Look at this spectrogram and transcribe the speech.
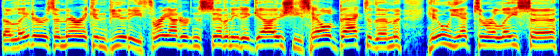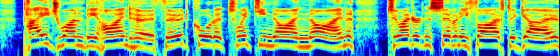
The leader is American Beauty. 370 to go. She's held back to them. Hill yet to release her. Paige One behind her. Third quarter 29 9. 275 to go.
